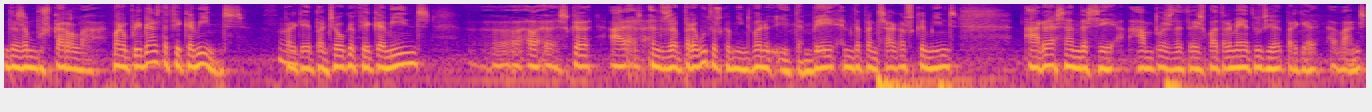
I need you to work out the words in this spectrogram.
desemboscar-la bueno, primer has de fer camins mm. perquè penseu que fer camins és que ara han desaparegut els camins bueno, i també hem de pensar que els camins ara s'han de ser amples de 3-4 metres ja, perquè abans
